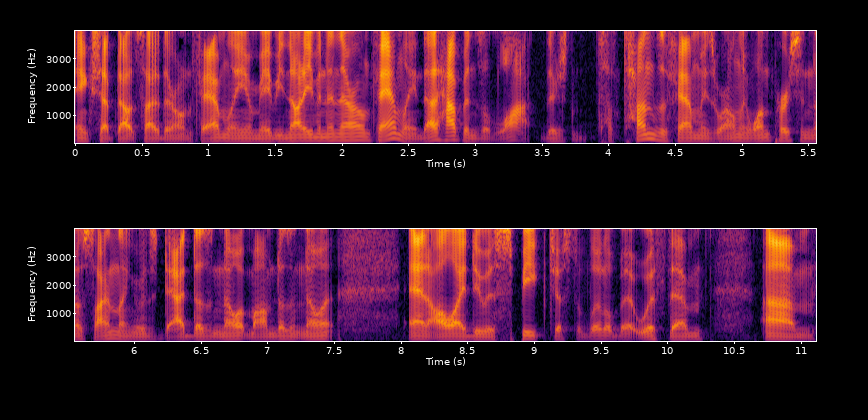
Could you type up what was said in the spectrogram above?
Except outside of their own family, or maybe not even in their own family. That happens a lot. There's t- tons of families where only one person knows sign language. Dad doesn't know it, mom doesn't know it. And all I do is speak just a little bit with them. Um,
